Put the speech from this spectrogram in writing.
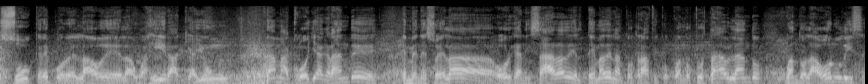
Sucre, por el lado de La Guajira. Aquí hay un, una macolla grande en Venezuela organizada del tema del narcotráfico. Cuando tú estás hablando, cuando la ONU dice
